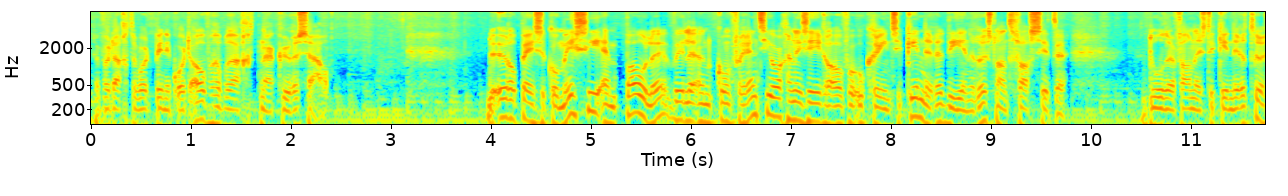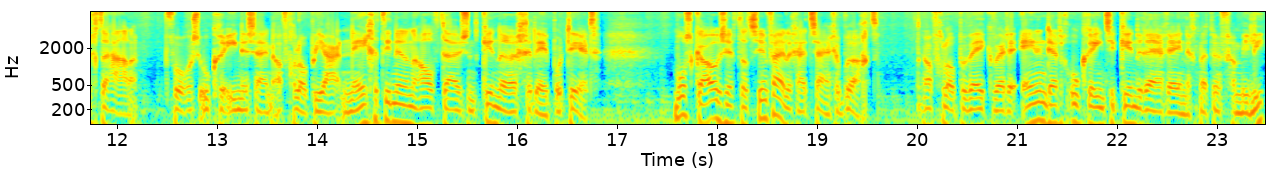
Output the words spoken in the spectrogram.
De verdachte wordt binnenkort overgebracht naar Curaçao. De Europese Commissie en Polen willen een conferentie organiseren over Oekraïnse kinderen die in Rusland vastzitten. Het doel daarvan is de kinderen terug te halen. Volgens Oekraïne zijn afgelopen jaar 19.500 kinderen gedeporteerd. Moskou zegt dat ze in veiligheid zijn gebracht. Afgelopen week werden 31 Oekraïnse kinderen herenigd met hun familie.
